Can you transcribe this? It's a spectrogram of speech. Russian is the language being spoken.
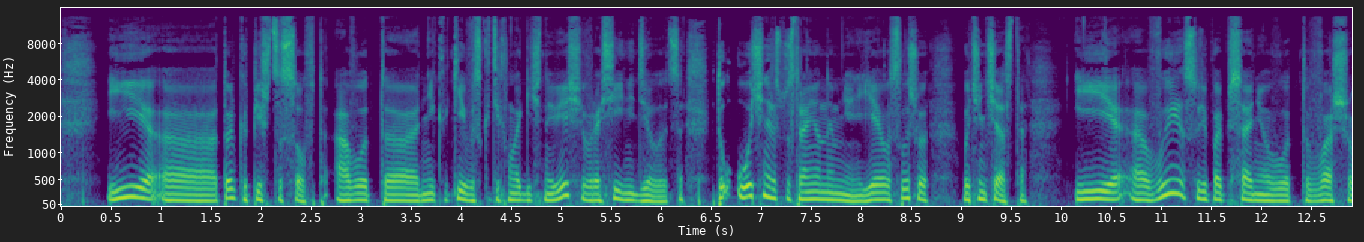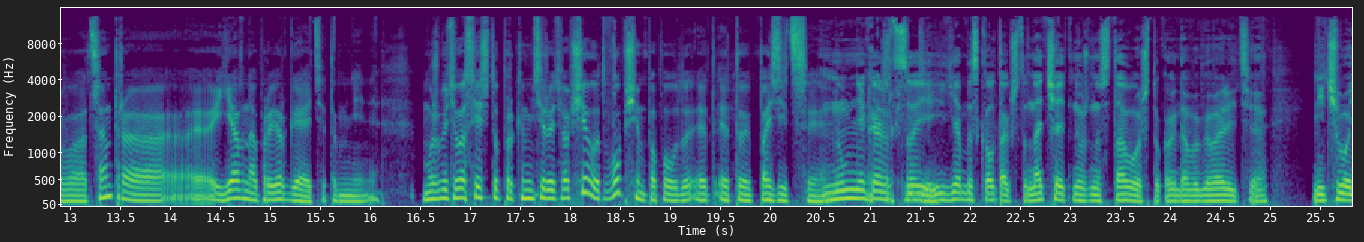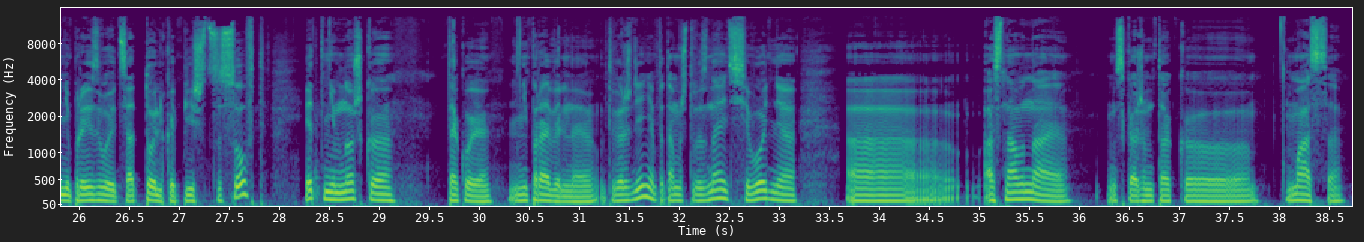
и э, только пишется софт. А вот э, никакие высокотехнологичные вещи в России не делаются. Это очень распространенное мнение. Я его слышу очень часто. И э, вы, судя по описанию вот вашего центра, э, явно опровергаете это мнение. Может быть, у вас есть что прокомментировать вообще вот в общем по поводу этой позиции? Ну, мне кажется, людей? я бы сказал так, что начать нужно с того, что когда вы говорите «ничего не производится, а только пишется софт», это немножко такое неправильное утверждение, потому что, вы знаете, сегодня э, основная, скажем так, э, масса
